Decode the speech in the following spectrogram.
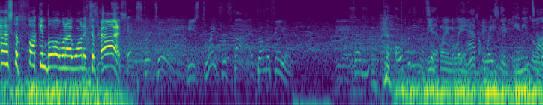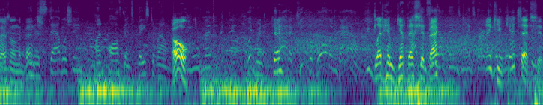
Pass the fucking ball when I want it to pass. Hits for two. He's three for five from the field. From the opening Being tip, playing the way they he is, haven't KD's wasted any time on the in bench. establishing an offense based around Oh. movement. Goodwin Okay. trying to keep the ball in bounds. You let him get that I shit back. how things might start to Thank you. little Get that chippy. shit.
